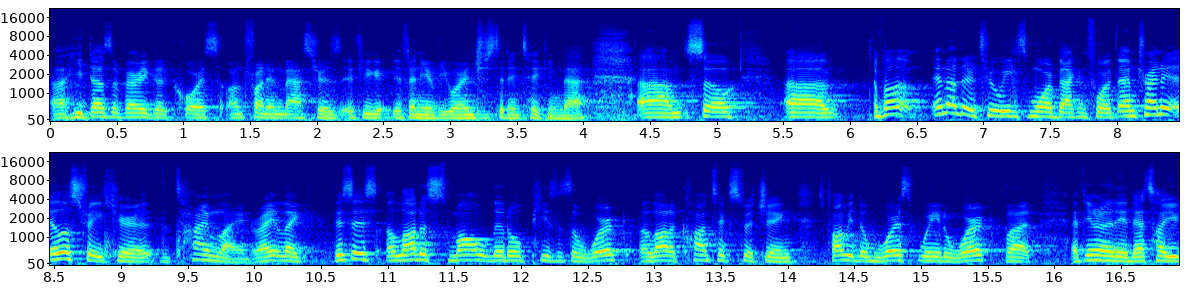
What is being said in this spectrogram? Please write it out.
Uh, he does a very good course on Frontend Masters if, you, if any of you are interested in taking that. Um, so uh, about another two weeks more back and forth. I'm trying to illustrate here the timeline, right? Like this is a lot of small little pieces of work, a lot of context switching. It's probably the worst way to work, but at the end of the day, that's how you,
